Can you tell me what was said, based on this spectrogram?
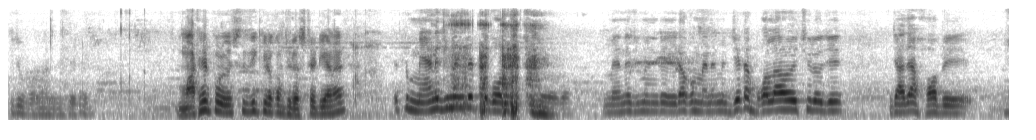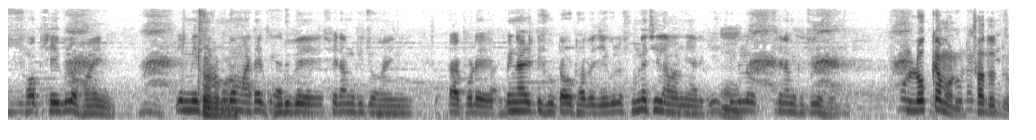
কিছু বলার নেই সেটা। মাঠের পরিস্থিতি কীরকম ছিল? স্টেডিয়ামের? একটু ম্যানেজমেন্টের একটু গল্প ছিল দাদা। ম্যানেজমেন্টে এরকম ম্যানেজমেন্ট যেটা বলা হয়েছিল যে যা যা হবে সব সেইগুলো হয়নি। যে মেসি পুরো মাঠে ঘুরবে সেরকম কিছু হয়নি। তারপরে পেনাল্টি শুট আউট হবে যেগুলো শুনেছিলাম আমি আর কি সেগুলো সেরকম কিছুই হয়নি। লোক কেমন? শতদ্রু?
